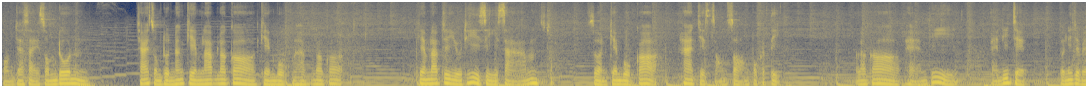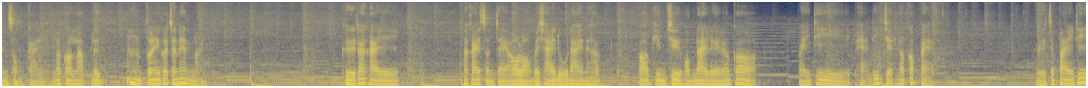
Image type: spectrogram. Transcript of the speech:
ผมจะใส่สมดุล ใช้สมดุลทั้งเกมรับแล้วก็เกมบุกนะครับ แล้วก็เกมรับจะอยู่ที่ 43 ส่วนเกมบุกก็ 5722 ปกติ แล้วก็แผนที่แผนที่ 7 ตัวนี้จะเป็นส่งไกลแล้วก็รับลึก ตัวนี้ก็จะแน่นหน่อย คือถ้าใครถ้าใครสนใจเอาลองไปใช้ดูได้นะครับ ก็พิมพ์ชื่อผมได้เลย แล้วก็ไปที่แผนที่ 7 แล้วก็ 8 หรือจะไปที่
